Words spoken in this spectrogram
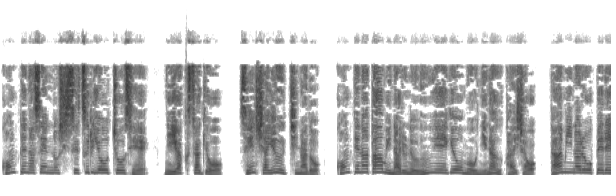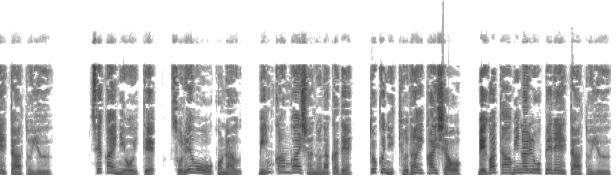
コンテナ船の施設利用調整、荷役作業、洗車誘致など、コンテナターミナルの運営業務を担う会社をターミナルオペレーターという。世界において、それを行う民間会社の中で、特に巨大会社をメガターミナルオペレーターという。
